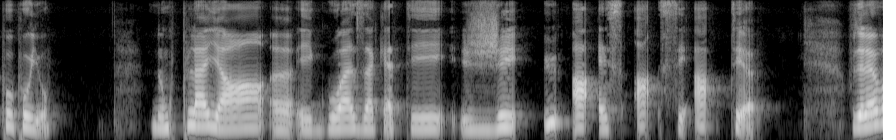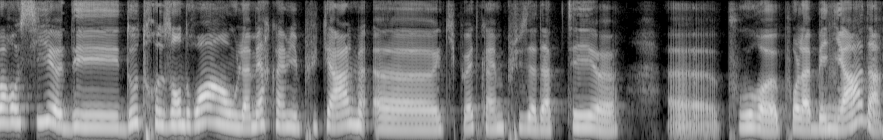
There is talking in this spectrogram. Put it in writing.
Popoyo. Donc Playa et Guazacate, G-U-A-S-A-C-A-T-E. Vous allez avoir aussi d'autres endroits hein, où la mer quand même est plus calme, qui peut être quand même plus adapté pour, pour la baignade.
